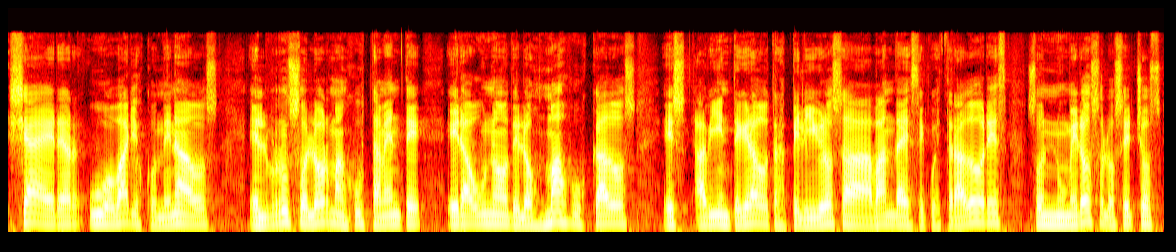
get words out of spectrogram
Schaerer. Hubo varios condenados. El ruso Lorman justamente era uno de los más buscados, había integrado otra peligrosa banda de secuestradores, son numerosos los hechos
